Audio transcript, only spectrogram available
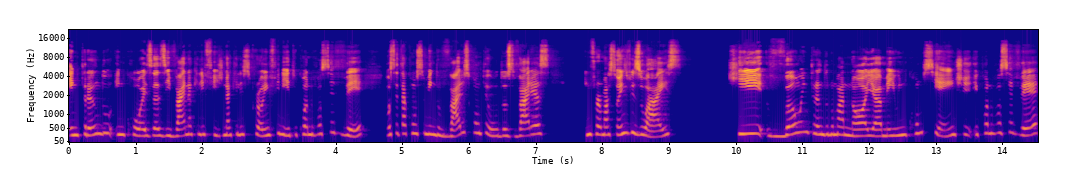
entrando em coisas e vai naquele feed, naquele scroll infinito. Quando você vê, você está consumindo vários conteúdos, várias informações visuais que vão entrando numa noia meio inconsciente e quando você vê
